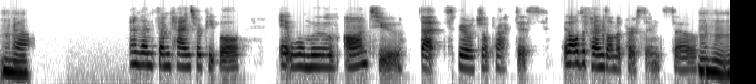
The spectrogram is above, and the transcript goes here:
mm-hmm. uh, and then sometimes for people it will move on to that spiritual practice it all depends on the person so mm-hmm.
